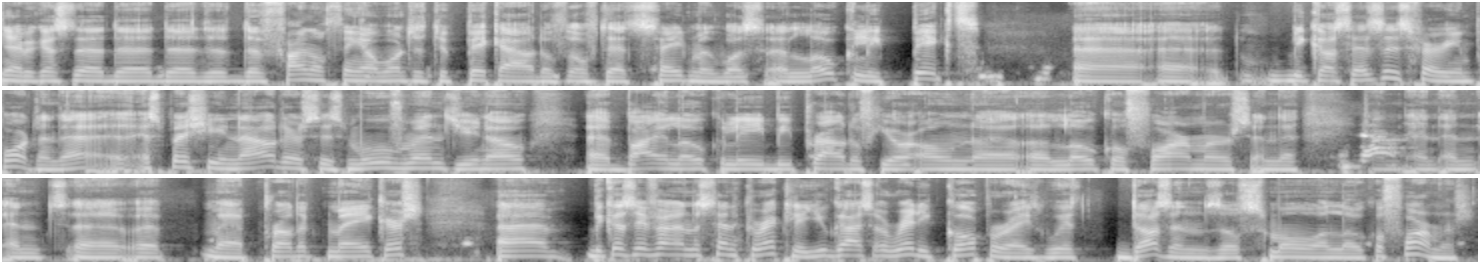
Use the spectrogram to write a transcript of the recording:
yeah, because the, the, the, the, final thing I wanted to pick out of, of that statement was uh, locally picked, uh, uh, because this is very important. Eh? Especially now, there's this movement, you know, uh, buy locally, be proud of your own uh, uh, local farmers and yeah. and and, and, and product makers. because if I understand correctly, you guys already cooperate with dozens of small and local farmers.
